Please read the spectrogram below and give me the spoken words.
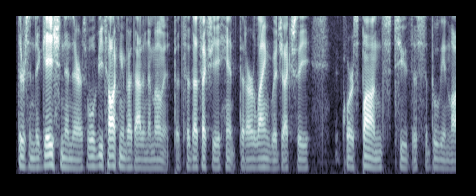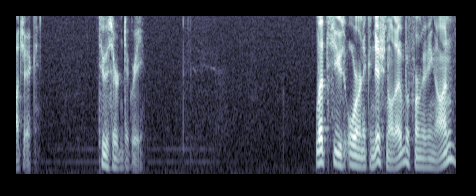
there's a negation in there. So we'll be talking about that in a moment. But so that's actually a hint that our language actually corresponds to this Boolean logic to a certain degree. Let's use or in a conditional though before moving on.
